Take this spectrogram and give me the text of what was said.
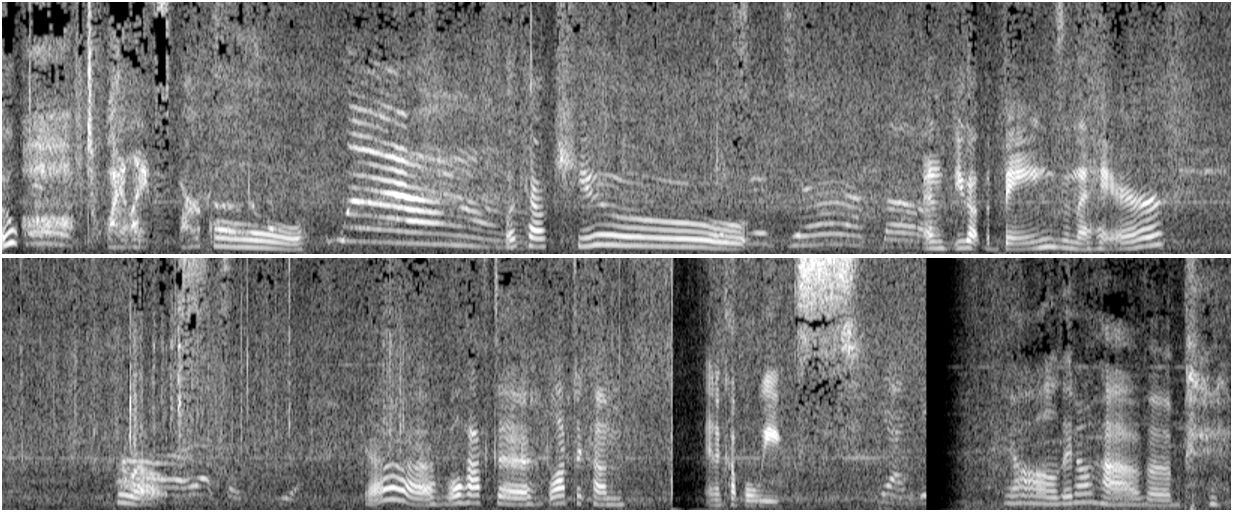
Oh, Twilight Sparkle. Wow. Look how cute. It's adorable. And you got the bangs and the hair. Who Oh, else? that's so cute. Yeah, we'll have to we'll have to come in a couple weeks. Yeah, Y'all, they don't have a,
